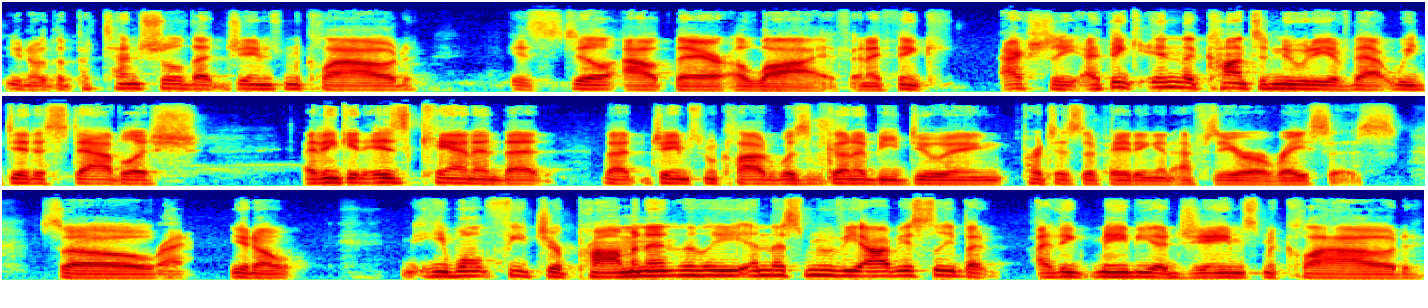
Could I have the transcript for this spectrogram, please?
you know the potential that James McCloud is still out there alive. And I think actually, I think in the continuity of that, we did establish. I think it is canon that that James McCloud was going to be doing participating in F Zero races. So Right. you know he won't feature prominently in this movie, obviously, but I think maybe a James McCloud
